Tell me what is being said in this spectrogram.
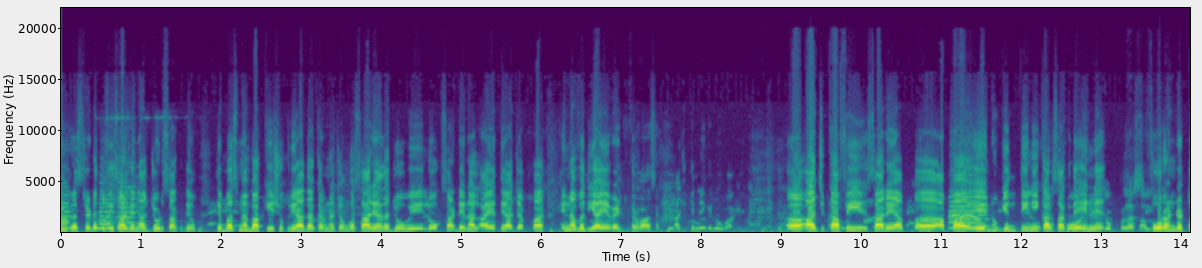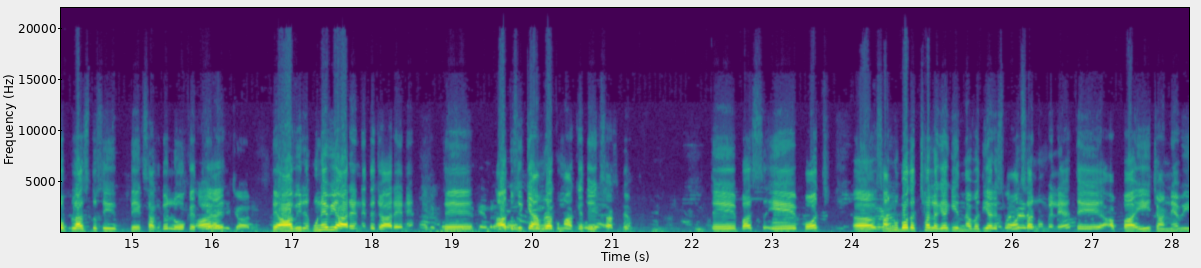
ਇੰਟਰਸਟਿਡ ਹੈ ਤੁਸੀਂ ਸਾਡੇ ਨਾਲ ਜੁੜ ਸਕਦੇ ਹੋ। ਤੇ ਬਸ ਮੈਂ ਬਾਕੀ ਸ਼ੁਕਰੀਆ ਅਦਾ ਕਰਨਾ ਚਾਹੂੰਗਾ। ਸਾਰਿਆਂ ਦਾ ਜੋ ਵੀ ਲੋਕ ਸਾਡੇ ਨਾਲ ਆਏ ਤੇ ਅੱਜ ਆਪਾਂ ਇੰਨਾ ਵਧੀਆ ਇਵੈਂਟ ਕਰਵਾ ਸਕੀਏ। ਅੱਜ ਕਿੰਨੇ ਕਿ ਲੋਕ ਆ ਗਏ? ਅੱਜ ਕਾਫੀ ਸਾਰੇ ਆਪ- ਇਹਨੂੰ ਗਿਣਤੀ ਨਹੀਂ ਕਰ ਸਕਦੇ। ਇੰਨੇ 400 ਤੋਂ ਪਲੱਸ ਤੁਸੀਂ ਦੇਖ ਸਕਦੇ ਹੋ ਲੋਕ ਇੱਥੇ ਆਏ। ਤੇ ਆ ਵੀ ਹੁਣੇ ਵੀ ਆ ਰਹੇ ਨੇ ਤੇ ਜਾ ਰਹੇ ਨੇ। ਤੇ ਆ ਤੁਸੀਂ ਕੈਮਰਾ ਘੁਮਾ ਕੇ ਦੇਖ ਸਕਦੇ ਹੋ। ਤੇ ਬਸ ਇਹ ਬਹੁਤ ਸਾਨੂੰ ਬਹੁਤ ਅੱਛਾ ਲੱਗਿਆ ਕਿ ਇੰਨਾ ਵਧੀਆ ਰਿਸਪੌਂਸ ਸਾਨੂੰ ਮਿਲਿਆ ਤੇ ਆਪਾਂ ਇਹ ਚਾਹੁੰਦੇ ਹਾਂ ਵੀ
